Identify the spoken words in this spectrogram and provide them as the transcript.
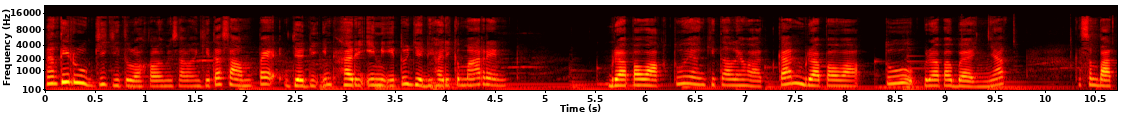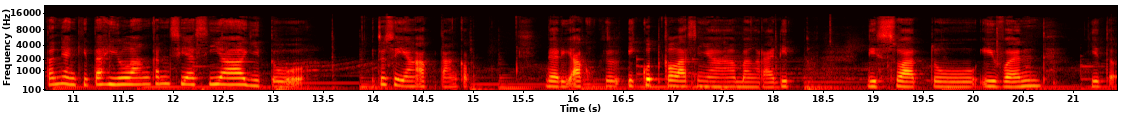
nanti rugi gitu loh kalau misalnya kita sampai jadiin hari ini itu jadi hari kemarin. Berapa waktu yang kita lewatkan berapa waktu berapa banyak kesempatan yang kita hilangkan sia-sia gitu. Itu sih yang aku tangkep dari aku ikut kelasnya Bang Radit di suatu event gitu.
